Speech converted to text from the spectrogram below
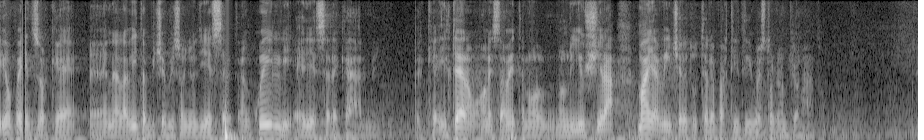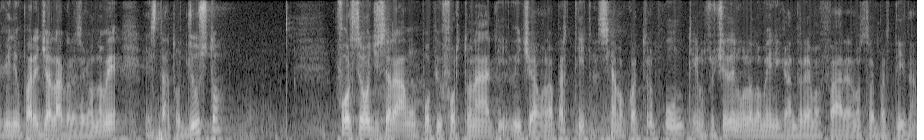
Io penso che eh, nella vita c'è bisogno di essere tranquilli e di essere calmi, perché il Teramo onestamente non, non riuscirà mai a vincere tutte le partite di questo campionato. Quindi un pareggio all'Aquila secondo me è stato giusto, Forse oggi se eravamo un po' più fortunati vincevamo la partita, siamo a quattro punti, non succede nulla, domenica andremo a fare la nostra partita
